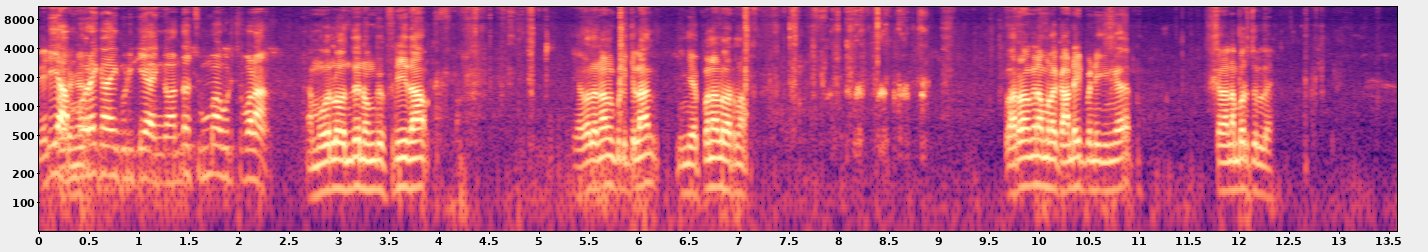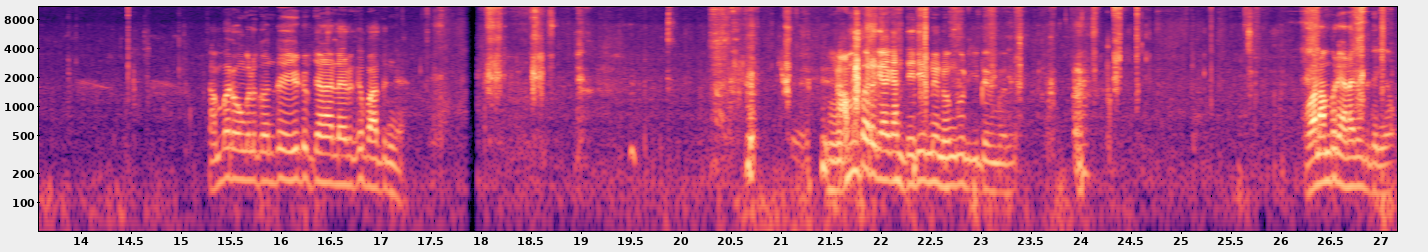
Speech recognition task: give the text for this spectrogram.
வெளியே ஐம்பது ரூபாய்க்கு வாங்கி குடிக்க இங்கே வந்தால் சும்மா குடிச்சு போகலாம் நம்ம ஊரில் வந்து நுங்கு ஃப்ரீ தான். எவ்வளோ நாளும் குடிக்கலாம்? நீங்கள் எப்போனாலும் வரலாம். வரவங்க நம்மளை காண்டாக்ட் பண்ணிக்கோங்க. நம்பர் சொல்லு. நம்பர் உங்களுக்கு வந்து யூடியூப் சேனலில் இருக்குது பார்த்துங்க நம்பர் கேட்க திடீர்னு நொங்கு குடிச்சிட்டு இருக்கும்போது. உன் நம்பர் எனக்கு தெரியும்?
